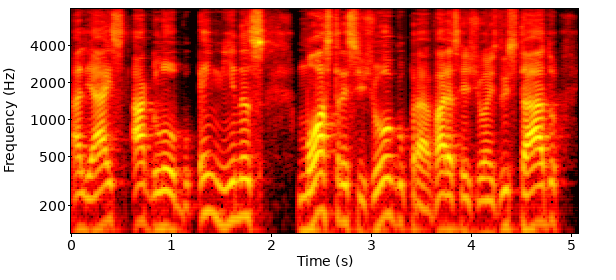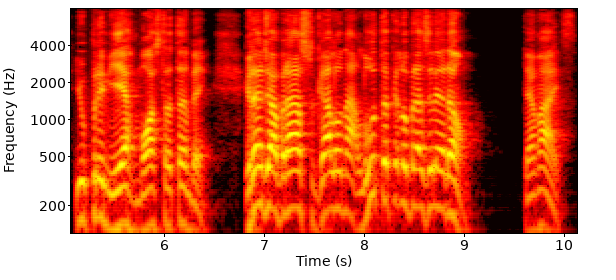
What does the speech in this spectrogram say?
Aliás, a Globo em Minas mostra esse jogo para várias regiões do estado e o Premier mostra também. Grande abraço, Galo na luta pelo Brasileirão. Até mais.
